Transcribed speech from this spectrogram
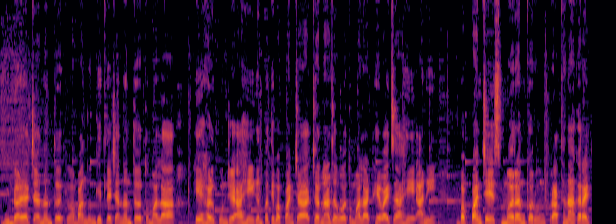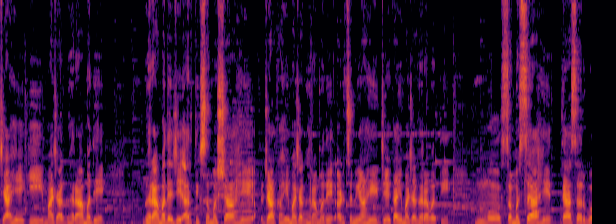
गुंडाळ्याच्या नंतर किंवा बांधून घेतल्याच्या नंतर तुम्हाला हे हळकून जे आहे गणपती बाप्पांच्या चरणाजवळ तुम्हाला ठेवायचं आहे आणि बाप्पांचे स्मरण करून प्रार्थना करायची आहे की माझ्या घरामध्ये घरामध्ये जी आर्थिक समस्या आहे ज्या काही माझ्या घरामध्ये अडचणी आहे जे काही माझ्या घरावरती समस्या आहेत त्या सर्व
